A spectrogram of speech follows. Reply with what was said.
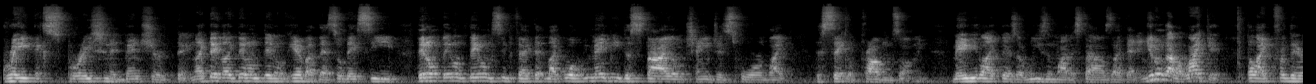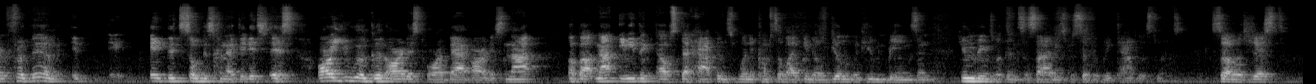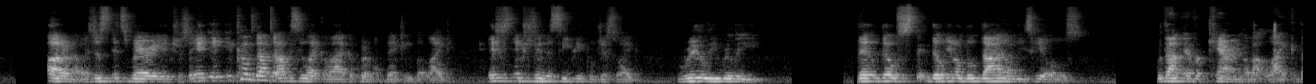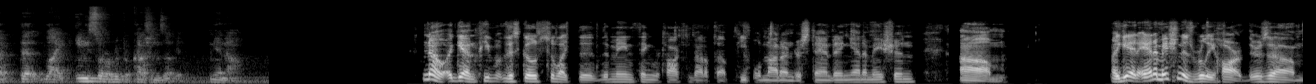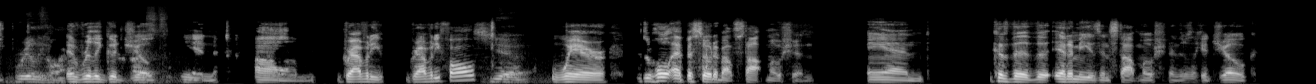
great exploration adventure thing. Like they like they don't they don't care about that. So they see they don't they don't they don't see the fact that like well maybe the style changes for like the sake of problem solving. Maybe like there's a reason why the style is like that. And you don't gotta like it but like for their for them it, it, it it's so disconnected. It's it's are you a good artist or a bad artist? Not about not anything else that happens when it comes to like you know dealing with human beings and human beings within society, specifically capitalist ones. So it's just I don't know. It's just it's very interesting. It, it, it comes down to obviously like a lack of critical thinking, but like it's just interesting to see people just like really really they'll they'll, st- they'll you know they'll die on these hills without ever caring about like the, the like any sort of repercussions of it. You know. No, again, people. This goes to like the the main thing we're talking about about people not understanding animation. Um, again, animation is really hard. There's um really hard a really good joke in um Gravity Gravity Falls. Yeah, where there's a whole episode about stop motion, and because the the enemy is in stop motion, and there's like a joke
